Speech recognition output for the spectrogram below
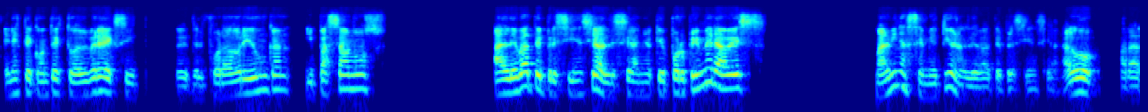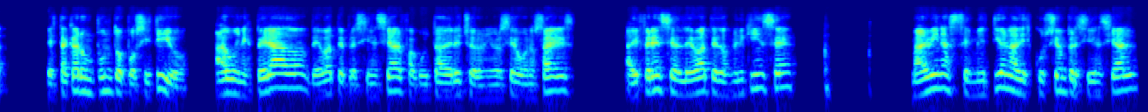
este contexto del Brexit, del Forador y Duncan, y pasamos al debate presidencial de ese año, que por primera vez Malvinas se metió en el debate presidencial. Algo para destacar un punto positivo, algo inesperado, debate presidencial, Facultad de Derecho de la Universidad de Buenos Aires. A diferencia del debate 2015, Malvinas se metió en la discusión presidencial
